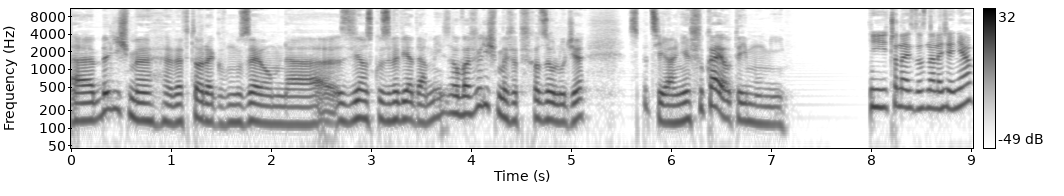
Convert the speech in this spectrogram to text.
E, byliśmy we wtorek w muzeum na w związku z wywiadami i zauważyliśmy, że przychodzą ludzie specjalnie, szukają tej mumii. I czy ona jest do znalezienia?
